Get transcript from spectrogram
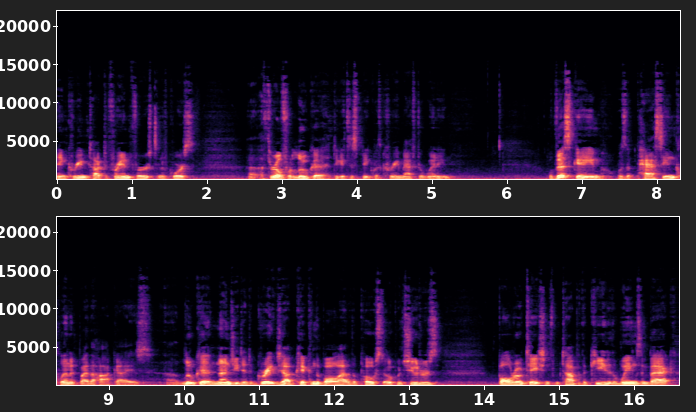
And Kareem talked to Fran first, and of course, uh, a thrill for Luka to get to speak with Kareem after winning. Well, this game was a passing clinic by the Hawkeyes. Uh, Luka and Nunge did a great job kicking the ball out of the post open shooters. Ball rotation from top of the key to the wings and back.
